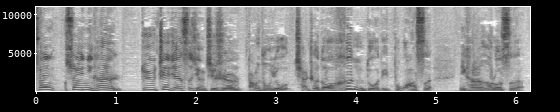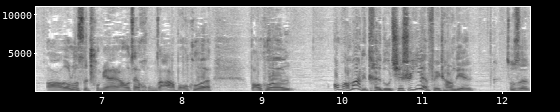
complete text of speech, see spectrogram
所以，所以你看。对于这件事情，其实当中有牵扯到很多的，不光是你看俄罗斯啊，俄罗斯出面然后再轰炸，包括包括奥巴马的态度其实也非常的，就是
